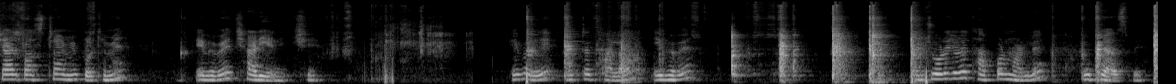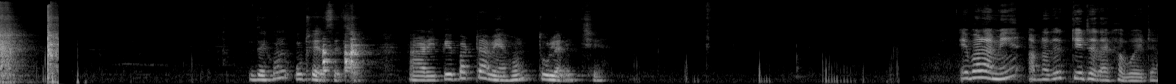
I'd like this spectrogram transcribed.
চার পাঁচটা আমি প্রথমে এভাবে ছাড়িয়ে নিচ্ছি। এবারে একটা থালা এভাবে জোরে জোরে থাপ্পড় মারলে উঠে আসবে। দেখুন উঠে এসেছে। আর এই পেপারটা আমি এখন তুলে নিচ্ছি। এবার আমি আপনাদের কেটে দেখাবো এটা।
